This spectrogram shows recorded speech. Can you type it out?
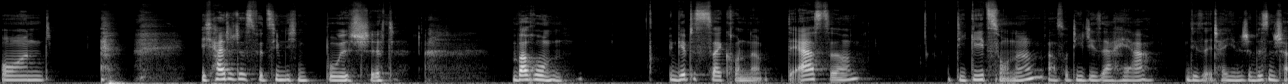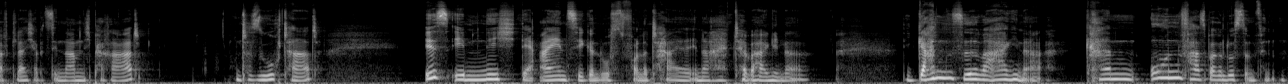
Und ich halte das für ziemlichen Bullshit. Warum? Gibt es zwei Gründe. Der erste, die G-Zone, also die dieser Herr, dieser italienische Wissenschaftler, ich habe jetzt den Namen nicht parat, untersucht hat, ist eben nicht der einzige lustvolle Teil innerhalb der Vagina. Die ganze Vagina kann unfassbare Lust empfinden.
